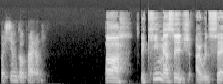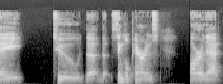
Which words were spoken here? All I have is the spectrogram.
for single parents? Uh, the key message I would say to the, the single parents are that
